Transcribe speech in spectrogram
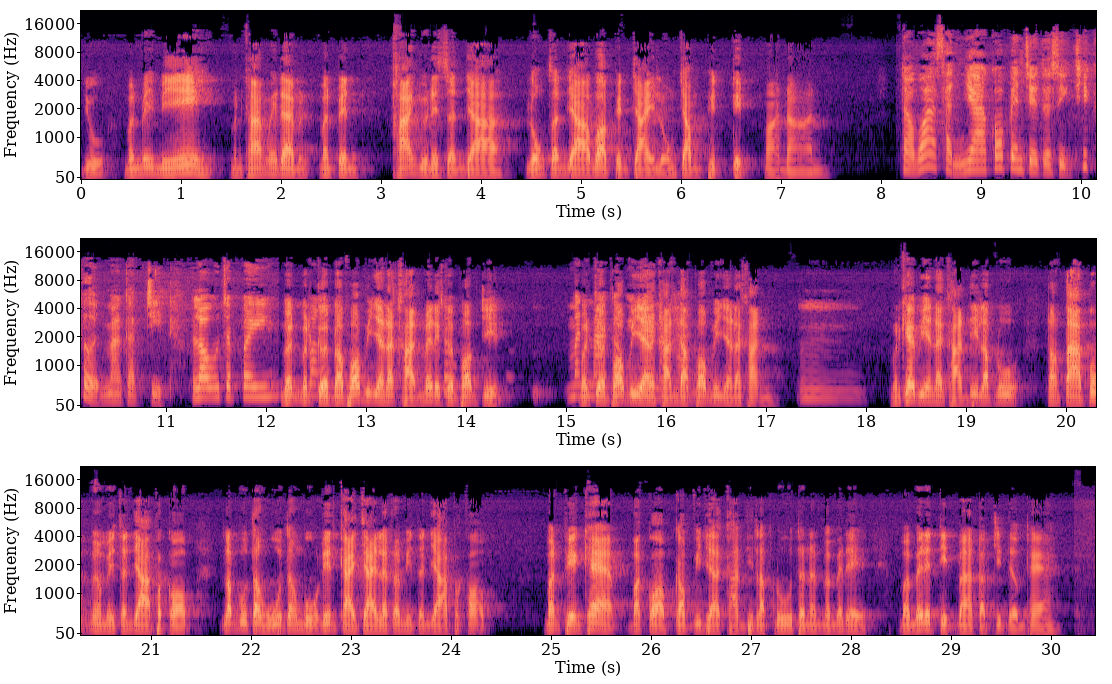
อยู่ มันไม่มีมันค้างไม่ได้มันมันเป็นค้างอยู่ในสัญญา หลงสัญญาว่าเป็นใจหลงจำผิดติดมานาน แต่ว่าสัญญาก็เป็นเจตสิกที่เกิดมากับจิต เราจะไปมันมันเกิดมาพร้อมวิญญาณขันธ์ไม่ได้เกิดพร้อมจิต มันเกิดเพราะวิญญาณขันธ์ดับเพราะวิญญาณขันธ์อืมมันแค่วิญญาณขันธ์ที่รับรู้ทางตาปุ๊บมันมีสัญญาประกอบ รับรู้ทางหูทางบูกเล่นกายใจ แล้วก็มีสัญญาประกอบ มันเพียงแค่ประกอบกับวิญญาณขันธ์ที่รับรู้เท่านั้นมันไม่ได้มันไม่ได้ติดมากับจิตเดิมแท้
